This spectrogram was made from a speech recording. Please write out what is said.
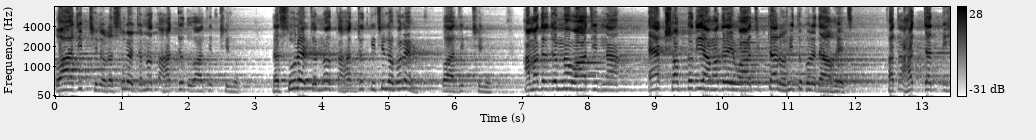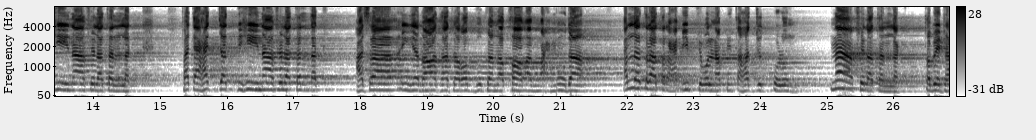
ওয়াজিব ছিল, রসুলের জন্য তাহাজ্জুদ ওয়াজিব ছিল। রসুলের জন্য তাহাজ্জুদ কি ছিল বলেন? ওয়াজিব ছিল। আমাদের জন্য ওয়াজিব না, এক শব্দ দিয়ে আমাদের এই ওয়াজিবটা রহিত করে দেওয়া হয়েছে। ফাতাহাজ্জাত বিহি নাফিলাতান লাক ফাতাহাজ্জাত বিহি নাফিলাতান লাক আসা আন ইয়াবআথাকা রাব্বুকা মাকামান মাহমুদা। আল্লাহ তাআলা তার হাবিবকে বলেন, আপনি তাহাজ্জুদ পড়ুন। না ফেলাতান লাক, তবে এটা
